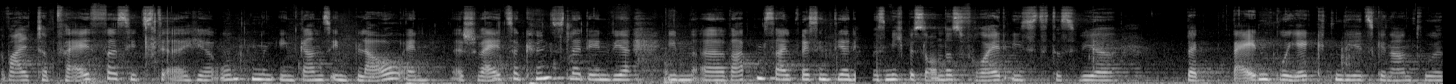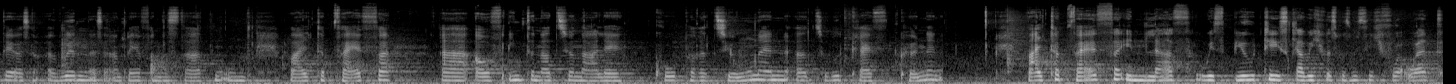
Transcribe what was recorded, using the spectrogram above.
Walter Pfeiffer sitzt hier unten in, ganz in Blau, ein Schweizer Künstler, den wir im Wappensaal präsentieren. Was mich besonders freut, ist, dass wir bei beiden Projekten, die jetzt genannt wurde, also, äh, wurden, also Andrea van der Straten und Walter Pfeiffer, äh, auf internationale Kooperationen äh, zurückgreifen können. Walter Pfeiffer in Love with Beauty ist, glaube ich, was, was man sich vor Ort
